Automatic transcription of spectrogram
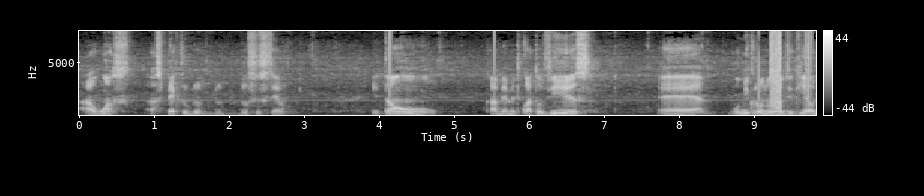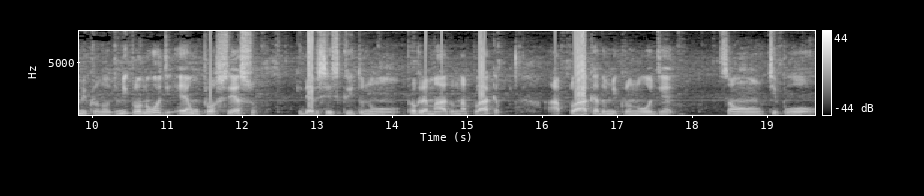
alguns aspectos do, do, do sistema. Então cabeamento de quatro vias, é, o micronode, o que é o micronode? O micronode é um processo que deve ser escrito no programado na placa. A placa do micronode são tipo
